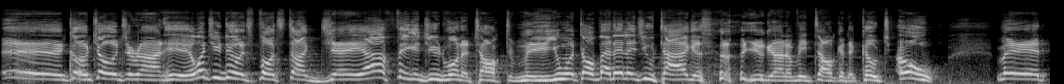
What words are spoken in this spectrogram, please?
Hey, Coach Orgeron here. What you doing, Sports Talk J? I figured you'd want to talk to me. You want to talk about LSU Tigers? you got to be talking to Coach O. Man,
